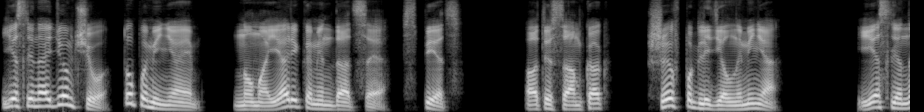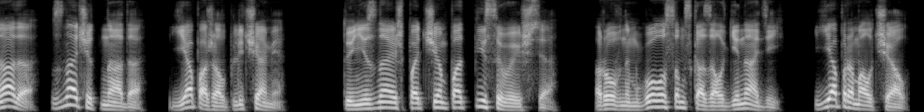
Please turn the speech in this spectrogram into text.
Если найдем чего, то поменяем. Но моя рекомендация – спец. «А ты сам как?» Шеф поглядел на меня. «Если надо, значит надо», я пожал плечами. «Ты не знаешь, под чем подписываешься», ровным голосом сказал Геннадий. Я промолчал.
